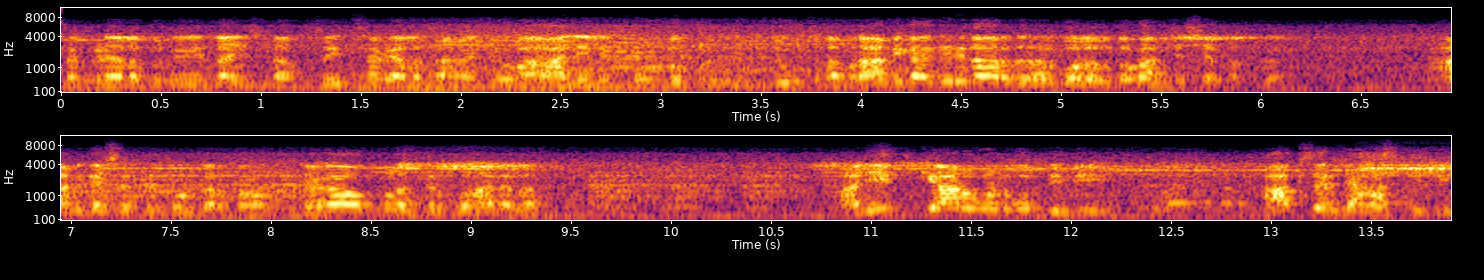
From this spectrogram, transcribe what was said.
सगळ्याला तुम्ही लाईन स्टाफ सहित सगळ्याला सांगायचे बाबा आलेले फोन लोकप्रतिनिधी उचला बरं. आम्ही काय घरी दारा दाराला बोलत होतो का आमच्या शेतात? आम्ही कशात ते फोन करतो? त्या गावात तरी फोन आलेला असतो. आणि इतकी आरवंड बोलते ती. अक्षरशः हसते ती.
